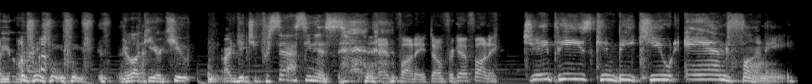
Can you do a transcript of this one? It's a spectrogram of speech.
You're, you're lucky you're cute. I'd get you for sassiness. and funny. Don't forget funny. jps can be cute and funny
